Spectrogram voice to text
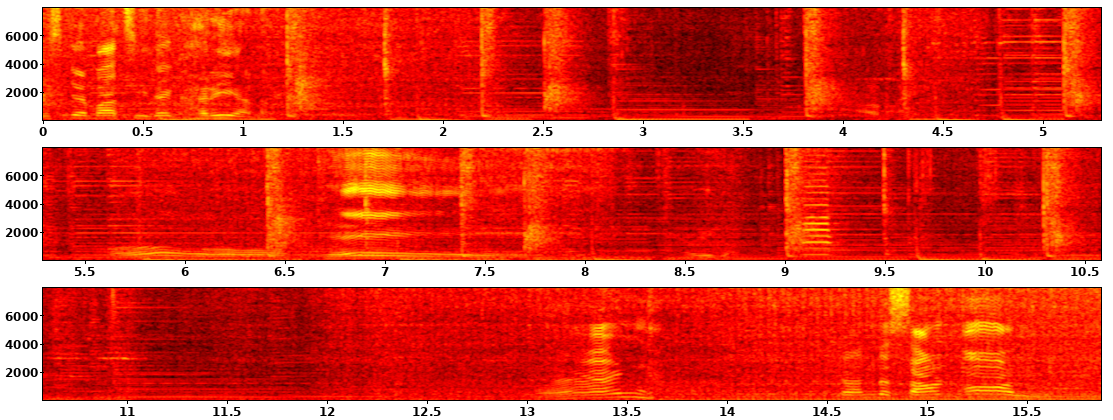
इसके बाद सीधे घर ही आना okay. And turn the sound on.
